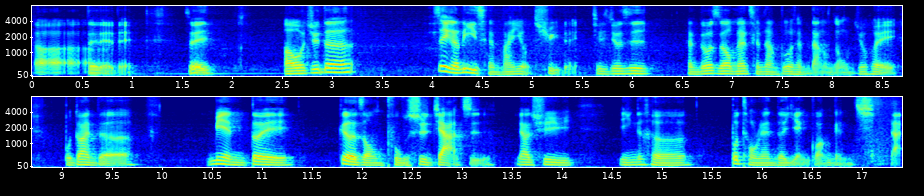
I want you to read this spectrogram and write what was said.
呃，对对对，所以啊，我觉得这个历程蛮有趣的。其实就是很多时候我们在成长过程当中，就会不断的面对。各种普世价值要去迎合不同人的眼光跟期待，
